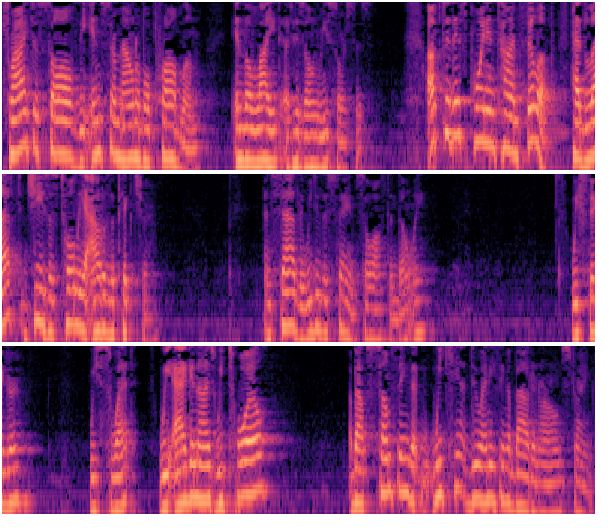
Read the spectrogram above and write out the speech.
tried to solve the insurmountable problem in the light of his own resources. Up to this point in time, Philip had left Jesus totally out of the picture. And sadly, we do the same so often, don't we? We figure, we sweat, we agonize, we toil about something that we can't do anything about in our own strength.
